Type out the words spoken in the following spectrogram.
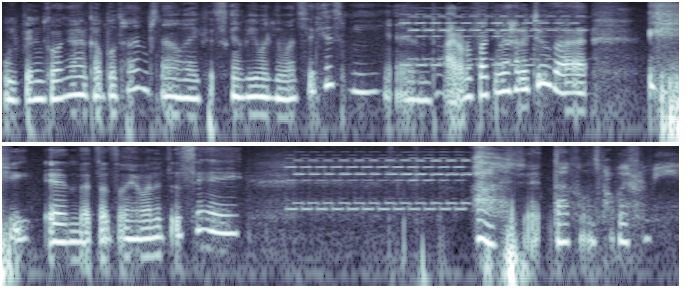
we've been going out a couple of times now. Like, it's gonna be when he wants to kiss me, and I don't fucking know how to do that. and that's not something I wanted to say. Oh, shit, that phone's probably for me.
